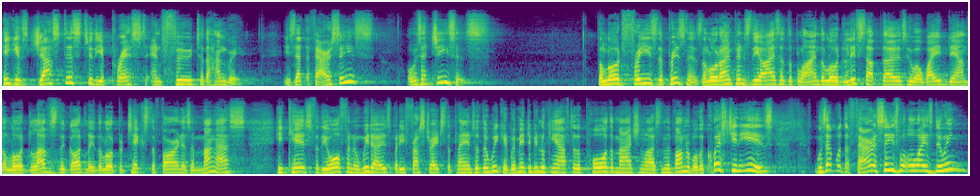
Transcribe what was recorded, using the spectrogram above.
He gives justice to the oppressed and food to the hungry. Is that the Pharisees or is that Jesus? The Lord frees the prisoners. The Lord opens the eyes of the blind. The Lord lifts up those who are weighed down. The Lord loves the godly. The Lord protects the foreigners among us. He cares for the orphan and widows, but he frustrates the plans of the wicked. We're meant to be looking after the poor, the marginalized, and the vulnerable. The question is was that what the Pharisees were always doing?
